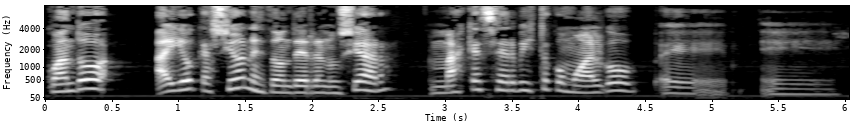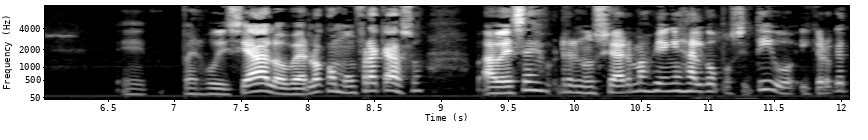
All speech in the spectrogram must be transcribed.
Cuando hay ocasiones donde renunciar, más que ser visto como algo eh, eh, eh, perjudicial o verlo como un fracaso, a veces renunciar más bien es algo positivo. Y creo que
